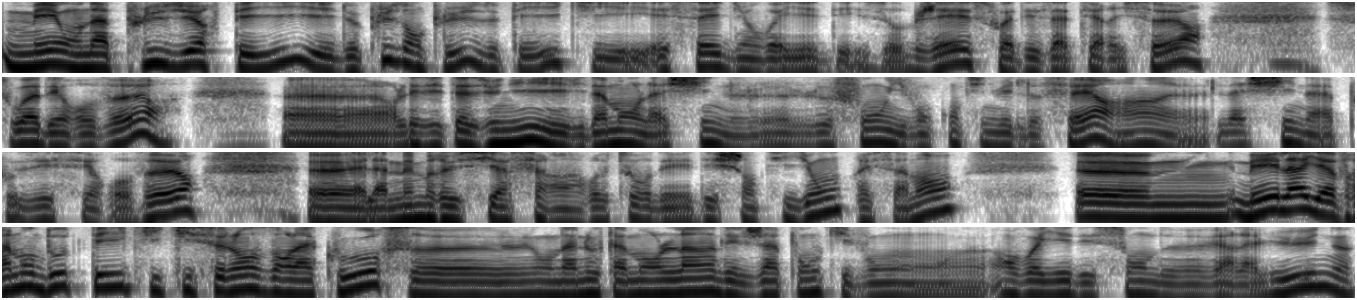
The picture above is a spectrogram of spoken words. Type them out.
Mais on a plusieurs pays et de plus en plus de pays qui essayent d'y envoyer des objets, soit des atterrisseurs, soit des rovers. Euh, alors les États-Unis, évidemment, la Chine le, font, ils vont continuer de le faire. Hein. La Chine a posé ses rovers. Euh, elle a même réussi à faire un retour d'échantillons récemment. Euh, mais là, il y a vraiment d'autres pays qui, se lancent dans la course. Euh, on a notamment l'Inde et le Japon qui vont envoyer des sondes vers la Lune.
